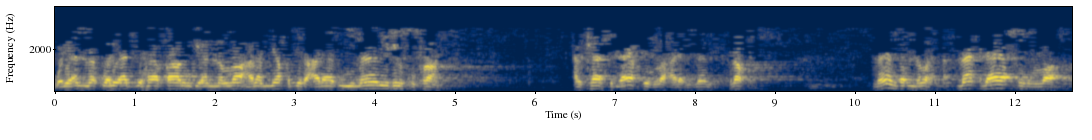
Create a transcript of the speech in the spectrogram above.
ولأن ولأجلها قالوا بأن الله لم يقدر على إيمان ذي الكفران. الكافر لا يقدر الله على إيمانه إطلاقا ما يقدر أن الله ما لا يقدر الله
